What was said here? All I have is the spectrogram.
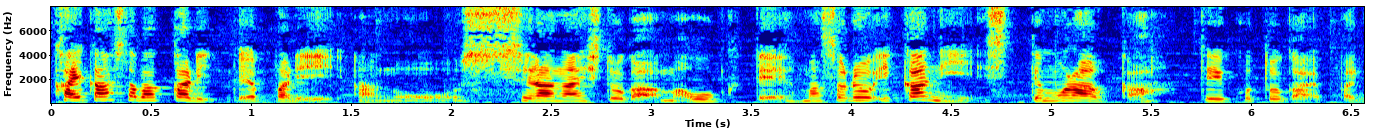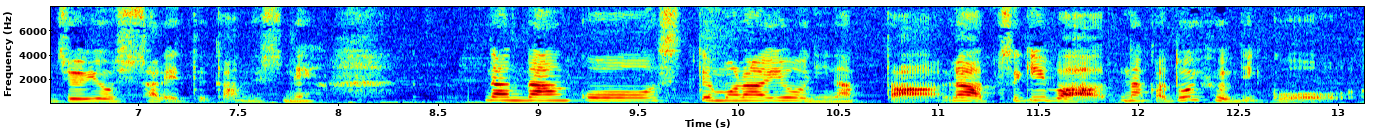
開館したばっかりってやっぱりあの知らない人がまあ多くて、まあ、それをいかに知ってもらうかっていうことがやっぱり重要視されてたんですね。だんだんこう知ってもらうようになったら次はなんかどういうふうにこう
